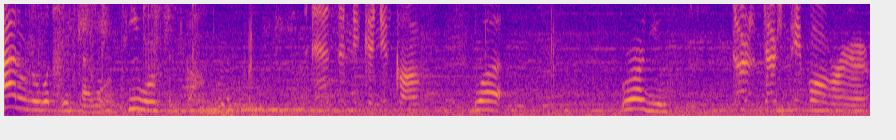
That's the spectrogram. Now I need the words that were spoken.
I don't know what this guy wants. He wants a gun. Anthony, can you come? What? Where are you? There's there's people over here.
